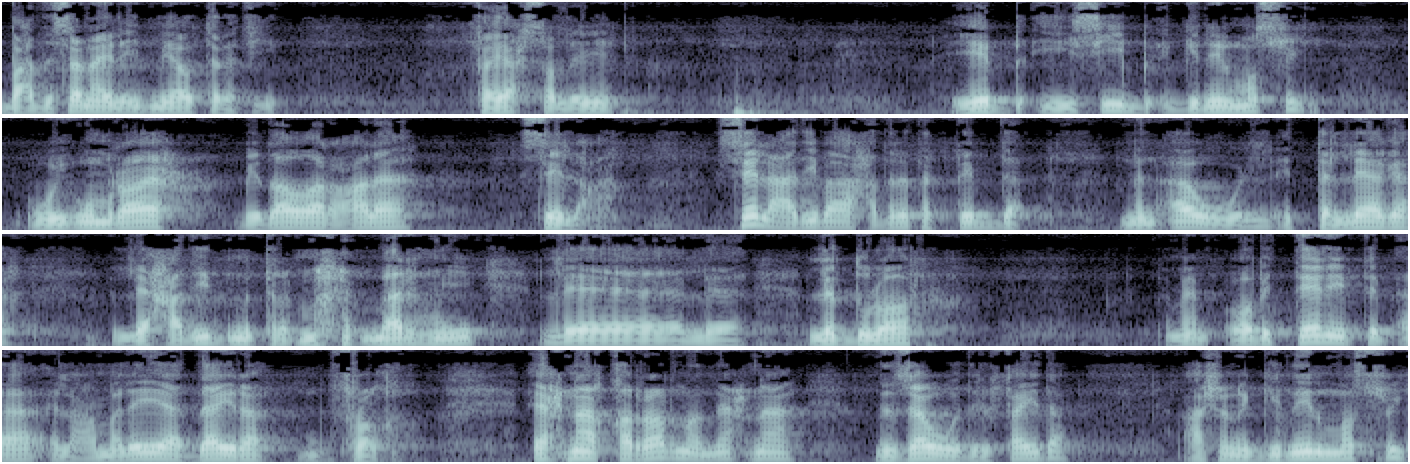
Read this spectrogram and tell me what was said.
بعد سنة يلاقيه ب 130 فيحصل إيه؟ يبقى يسيب الجنيه المصري ويقوم رايح بيدور على سلعة. السلعه دي بقى حضرتك تبدأ من أول الثلاجه لحديد مرمي للدولار. تمام؟ وبالتالي بتبقى العملية دايرة مفرغة. إحنا قررنا إن إحنا نزود الفايدة عشان الجنيه المصري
